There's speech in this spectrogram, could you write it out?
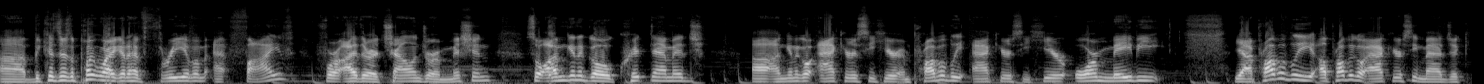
Uh, because there's a point where I gotta have three of them at five for either a challenge or a mission. So I'm gonna go crit damage. Uh, I'm gonna go accuracy here and probably accuracy here, or maybe, yeah, probably I'll probably go accuracy magic,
